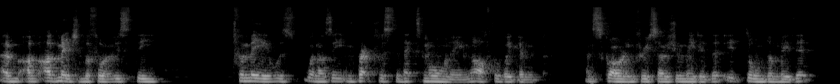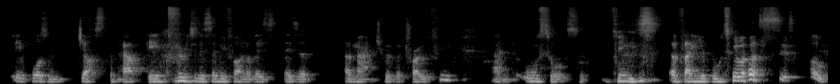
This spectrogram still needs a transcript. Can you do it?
um, I've, I've mentioned before. It was the for me. It was when I was eating breakfast the next morning after Wigan and scrolling through social media that it dawned on me that it wasn't just about getting through to the semi final. There's there's a, a match with a trophy and all sorts of things available to us. It's, oh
